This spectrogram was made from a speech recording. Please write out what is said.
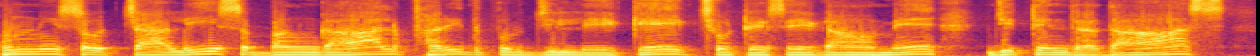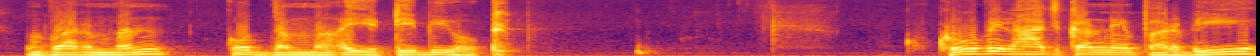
1940 बंगाल फरीदपुर ज़िले के एक छोटे से गाँव में जितेंद्र दास वर्मन को दम्मा, ये टीबी हो खूब इलाज करने पर भी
